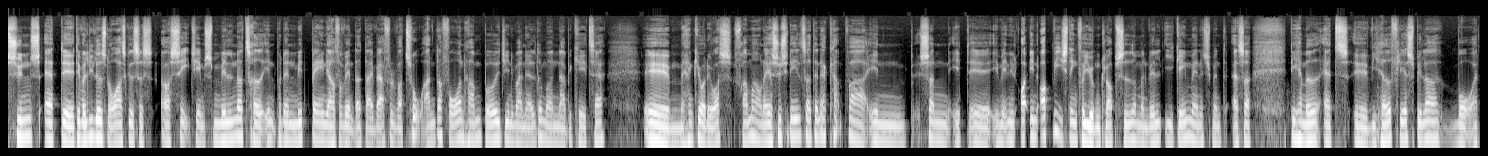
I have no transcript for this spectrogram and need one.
synes, at øh, det var ligeledes en overraskelse at se James Milner træde ind på den midtbane. Jeg havde forventet, at der i hvert fald var to andre foran ham, både Gini Wijnaldum og Naby Keita. Øh, men han gjorde det jo også fremragende. Jeg synes i det hele taget, at den her kamp var en, sådan et, øh, en, en opvisning for Jürgen Klopps side, om man vil, i game management. Altså det her med, at øh, vi havde flere spillere, hvor at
